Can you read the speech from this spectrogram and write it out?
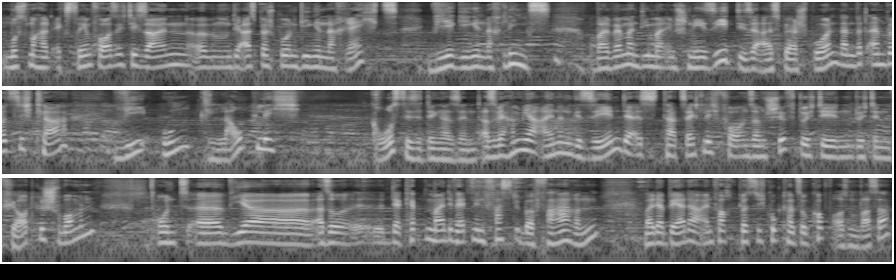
muss man halt extrem vorsichtig sein. Ähm, die Eisbärspuren gingen nach rechts, wir gingen nach links. Weil wenn man die mal im Schnee sieht, diese Eisbärspuren, dann wird einem plötzlich klar, wie unglaublich groß diese Dinger sind. Also wir haben ja einen gesehen, der ist tatsächlich vor unserem Schiff durch den, durch den Fjord geschwommen und äh, wir, also äh, der Captain meinte, wir hätten ihn fast überfahren, weil der Bär da einfach plötzlich guckt halt so Kopf aus dem Wasser.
